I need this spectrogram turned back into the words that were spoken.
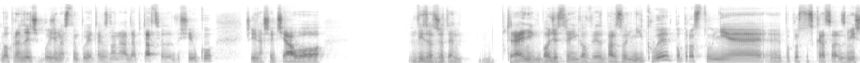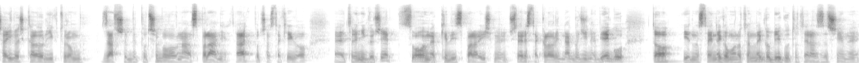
bo prędzej czy później następuje tak zwana adaptacja do wysiłku, czyli nasze ciało widząc, że ten trening, bodziec treningowy jest bardzo nikły, po prostu nie, y, po prostu skraca, zmniejsza ilość kalorii, którą zawsze by potrzebował na spalanie, tak? Podczas takiego e, treningu. Czyli jak słowem, jak kiedyś spalaliśmy 400 kalorii na godzinę biegu, to jednostajnego, monotonnego biegu, to teraz zaczniemy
